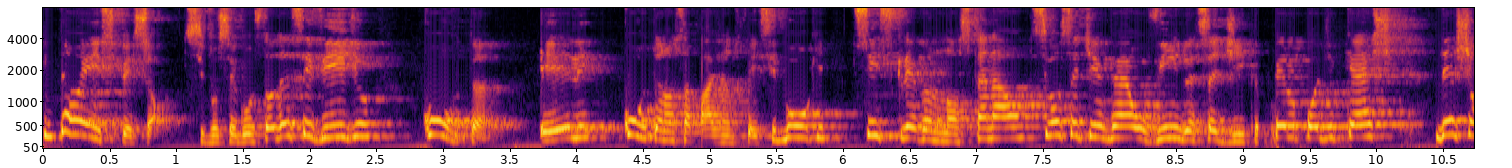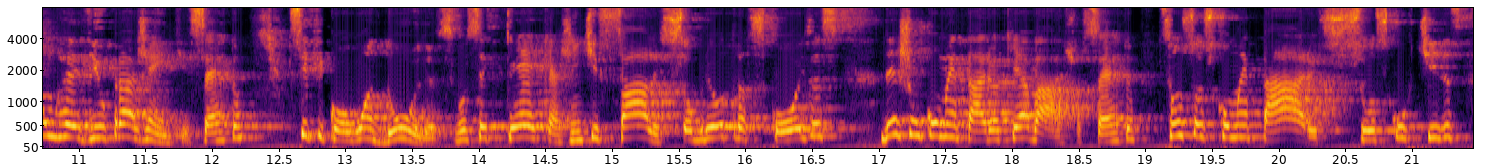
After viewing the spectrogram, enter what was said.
Então é isso, pessoal. Se você gostou desse vídeo, curta ele, curta a nossa página do Facebook, se inscreva no nosso canal. Se você estiver ouvindo essa dica pelo podcast, deixa um review para a gente, certo? Se ficou alguma dúvida, se você quer que a gente fale sobre outras coisas, deixa um comentário aqui abaixo, certo? São seus comentários, suas curtidas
